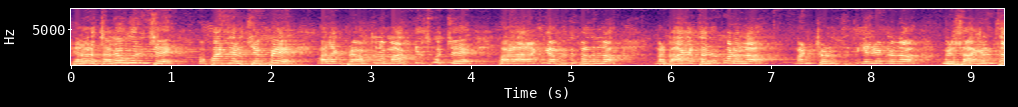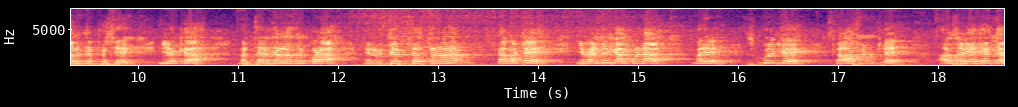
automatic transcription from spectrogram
పిల్లల చదువు గురించి ఉపాధ్యాయులు చెప్పి వాళ్ళకి ప్రవర్తన మార్పు తీసుకొచ్చి వాళ్ళ ఆ రకంగా అభివృద్ధి పదంలో మరి బాగా చదువుకోవడంలో మంచి ఉన్నతికి వెళ్ళేటంలో మీరు సహకరించాలని చెప్పేసి ఈ యొక్క మరి తల్లిదండ్రులందరూ కూడా నేను విజ్ఞప్తి చేస్తున్నాను. కాబట్టి ఇవన్నీ కాకుండా మరి స్కూల్కి కావాల్సిన ఉంటే అవసరం ఏదైతే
